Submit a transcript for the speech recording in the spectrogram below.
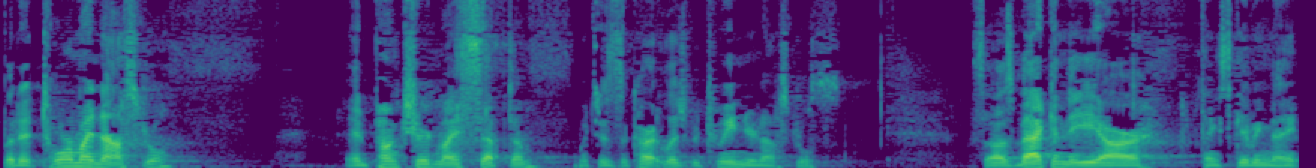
But it tore my nostril and punctured my septum, which is the cartilage between your nostrils. So I was back in the ER Thanksgiving night.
